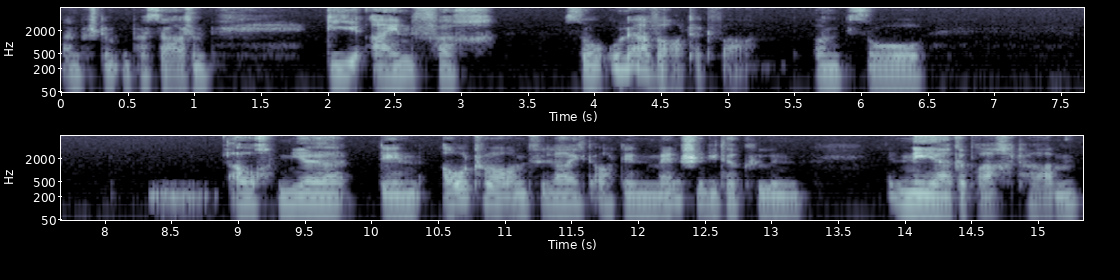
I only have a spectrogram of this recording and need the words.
an bestimmten Passagen, die einfach so unerwartet waren und so mm, auch mir den Autor und vielleicht auch den Menschen Dieter Kühn näher gebracht haben,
